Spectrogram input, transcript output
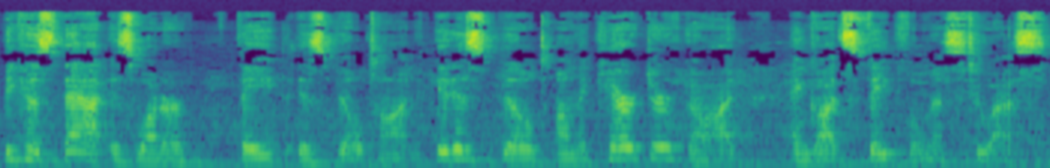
because that is what our faith is built on. It is built on the character of God and God's faithfulness to us.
